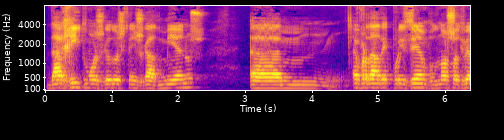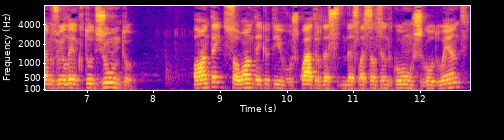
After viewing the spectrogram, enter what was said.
dar ritmo aos jogadores que têm jogado menos. Um, a verdade é que, por exemplo, nós só tivemos o elenco todo junto ontem, só ontem que eu tive os quatro da, da seleção, sendo que um chegou doente.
